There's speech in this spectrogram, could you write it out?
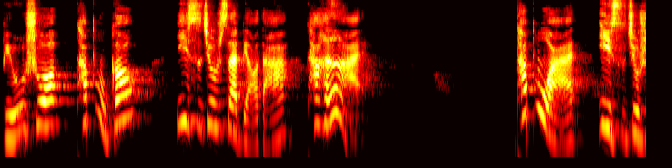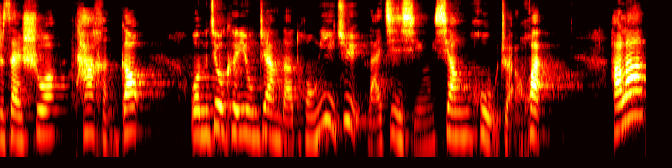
比如说，他不高，意思就是在表达他很矮；他不矮，意思就是在说他很高。我们就可以用这样的同义句来进行相互转换。好啦，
